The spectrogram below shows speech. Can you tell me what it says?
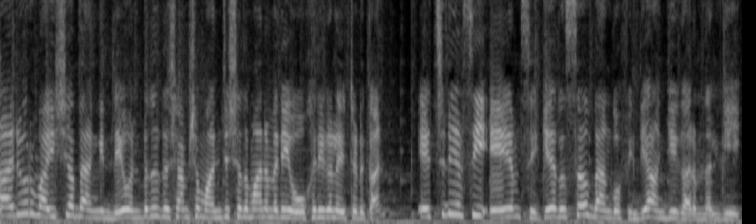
കരൂർ വൈശ്യ ബാങ്കിന്റെ ഒൻപത് ദശാംശം അഞ്ച് ശതമാനം വരെ ഓഹരികൾ ഏറ്റെടുക്കാൻ H D F C A M സിക്ക് റിസർവ് ബാങ്ക് ഓഫ് ഇന്ത്യ അംഗീകാരം നൽകി.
